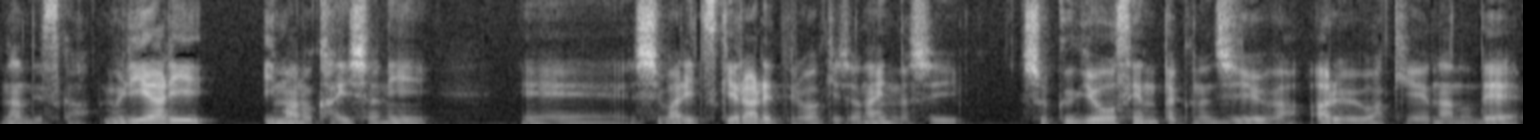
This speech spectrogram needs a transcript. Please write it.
何ですか？無理やり今の会社に、えー、縛り付けられてるわけじゃないんだし職業選択の自由があるわけなので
